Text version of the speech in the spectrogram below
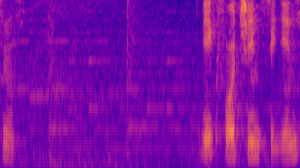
two. Make four chains again.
